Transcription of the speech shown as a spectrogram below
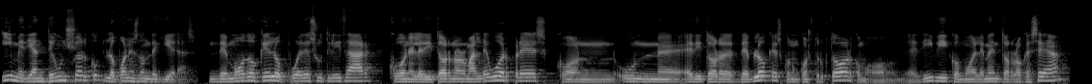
y mediante un shortcut lo pones donde quieras. De modo que lo puedes utilizar con el editor normal de WordPress, con un eh, editor de bloques, con un constructor como eh, Divi, como Elementor, lo que sea.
